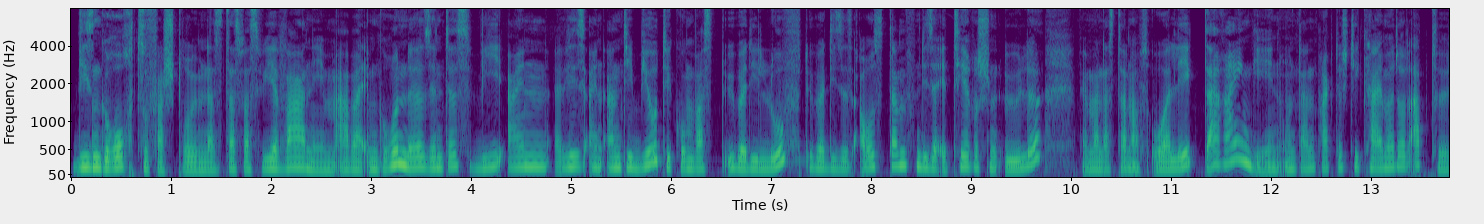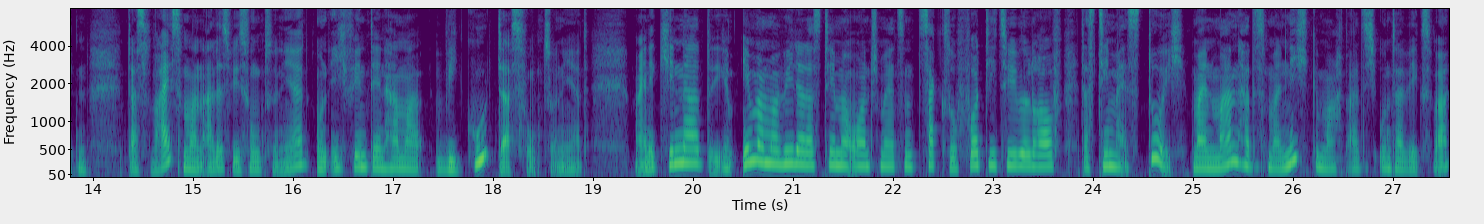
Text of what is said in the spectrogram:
diesen Geruch zu verströmen. Das ist das, was wir wahrnehmen. Aber im Grunde sind es wie ein, wie es ein Antibiotikum, was über die Luft, über dieses Ausdampfen dieser ätherischen Öle, wenn man das dann aufs Ohr legt, da reingehen und dann praktisch die Keime dort abtöten. Das weiß man alles, wie es funktioniert. Und ich finde den Hammer, wie gut das funktioniert. Meine Kinder, die haben immer mal wieder das Thema Ohrenschmerzen, zack, sofort die Zwiebel drauf. Das Thema ist durch. Mein Mann hat es mal nicht gemacht, als ich unterwegs war.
